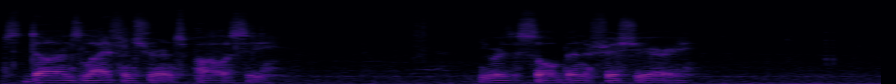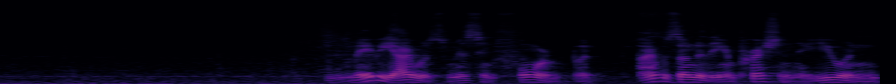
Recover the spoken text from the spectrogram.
It's Don's life insurance policy. You're the sole beneficiary. Maybe I was misinformed, but I was under the impression that you and.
